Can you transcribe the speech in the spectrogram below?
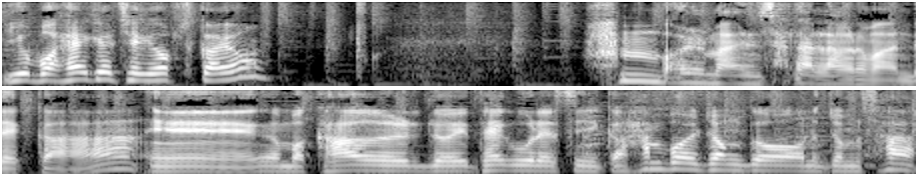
이거 뭐 해결책이 없을까요? 한 벌만 사달라 그러면 안 될까? 예, 뭐 가을도 되고 그랬으니까 한 벌 정도는 좀 사.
